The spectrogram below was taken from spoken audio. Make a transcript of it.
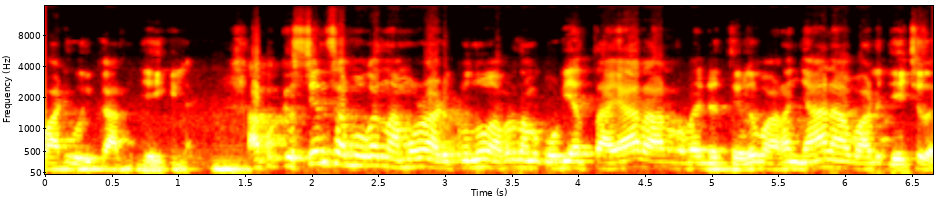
വാർഡിൽ ഒരു കാരണം ജയിക്കില്ല. അപ്പൊ ക്രിസ്ത്യൻ സമൂഹം നമ്മളോട് അടുക്കുന്നു അവർ നമുക്ക് ഓടിയാൻ തയ്യാറാണെന്നുള്ളതിന്റെ തെളിവാണ് ഞാൻ ആ വാർഡ് ജയിച്ചത്.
